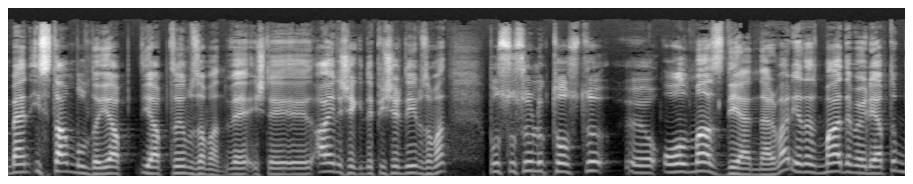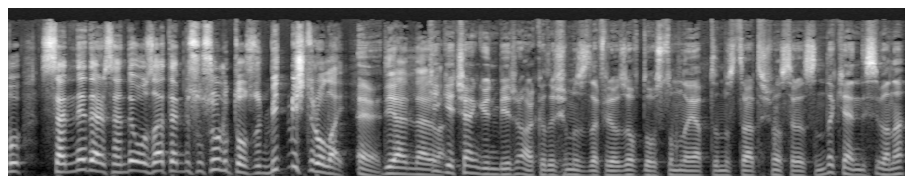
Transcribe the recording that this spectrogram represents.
ben İstanbul'da yap, yaptığım zaman ve işte e, aynı şekilde pişirdiğim zaman bu susurluk tostu olmaz diyenler var. Ya da madem öyle yaptın bu sen ne dersen de o zaten bir susurluk tostu. Bitmiştir olay Evet. diyenler Ki var. geçen gün bir arkadaşımızla, filozof dostumla yaptığımız tartışma sırasında kendisi bana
